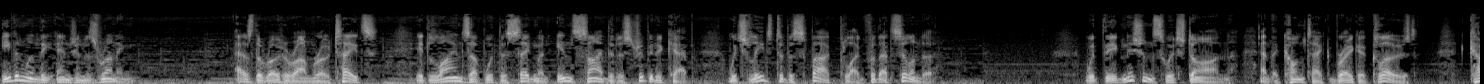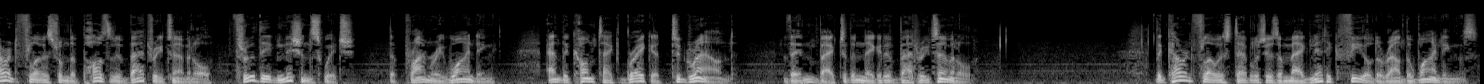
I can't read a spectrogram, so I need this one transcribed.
even when the engine is running. As the rotor arm rotates, it lines up with the segment inside the distributor cap, which leads to the spark plug for that cylinder. With the ignition switched on and the contact breaker closed, current flows from the positive battery terminal through the ignition switch, the primary winding, and the contact breaker to ground, then back to the negative battery terminal. The current flow establishes a magnetic field around the windings.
